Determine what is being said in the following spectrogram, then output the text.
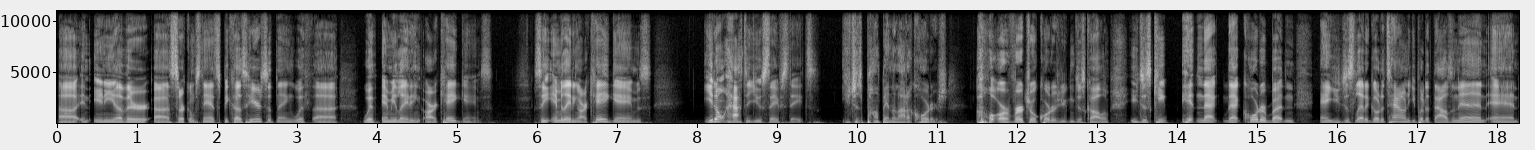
uh, in any other uh, circumstance. Because here's the thing with uh, with emulating arcade games. See, emulating arcade games, you don't have to use save states. You just pump in a lot of quarters. or virtual quarters, you can just call them. You just keep hitting that that quarter button, and you just let it go to town. You put a thousand in, and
